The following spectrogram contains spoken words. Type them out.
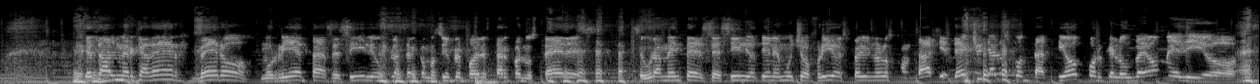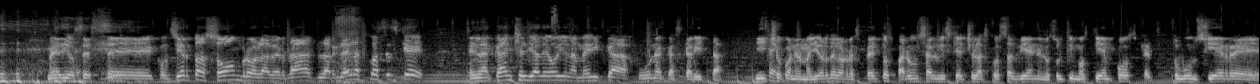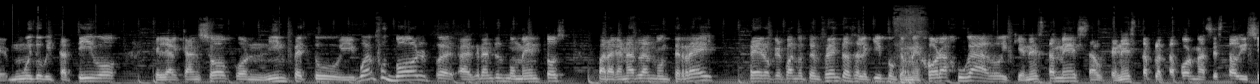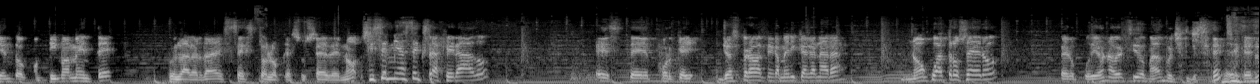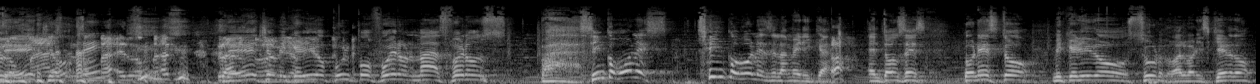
¿Qué tal, Mercader? Vero, Murrieta, Cecilio, un placer como siempre poder estar con ustedes. Seguramente Cecilio tiene mucho frío, espero y no los contagie. De hecho, ya los contagió porque los veo medio, medios, este, con cierto asombro, la verdad. La realidad de las cosas es que en la cancha el día de hoy en América jugó una cascarita. Dicho Sí. con el mayor de los respetos para un San Luis que ha hecho las cosas bien en los últimos tiempos, que tuvo un cierre muy dubitativo, que le alcanzó con ímpetu y buen fútbol pues, a grandes momentos para ganarle al Monterrey, pero que cuando te enfrentas al equipo que mejor ha jugado y que en esta mesa o que en esta plataforma se ha estado diciendo continuamente, pues la verdad es esto lo que sucede, ¿no? Sí se me hace exagerado, este, porque yo esperaba que América ganara, no 4-0, pero pudieron haber sido más, muchachos. ¿eh? Es lo De más, hecho. es lo más, es lo más claro De hecho, mi querido Pulpo, fueron más, fueron ah, cinco goles, cinco goles del América. Ah. Entonces, con esto, mi querido zurdo, Álvaro Izquierdo,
